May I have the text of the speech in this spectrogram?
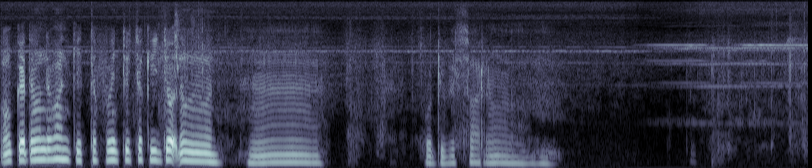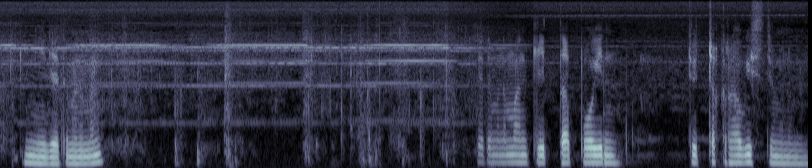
Oke teman-teman, kita poin cucak hijau teman-teman. Nah, bodi besar. Ini dia teman-teman. Oke teman-teman, kita poin cucak rawis teman-teman.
